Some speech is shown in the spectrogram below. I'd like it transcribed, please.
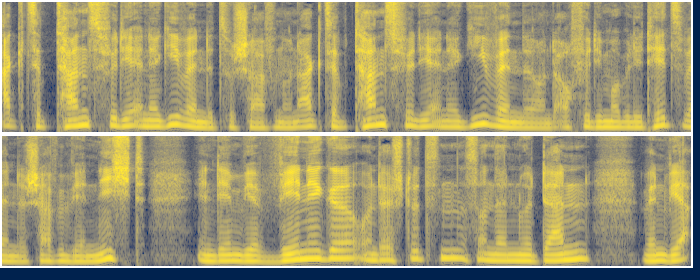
Akzeptanz für die Energiewende zu schaffen. Und Akzeptanz für die Energiewende und auch für die Mobilitätswende schaffen wir nicht, indem wir wenige unterstützen, sondern nur dann, wenn wir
